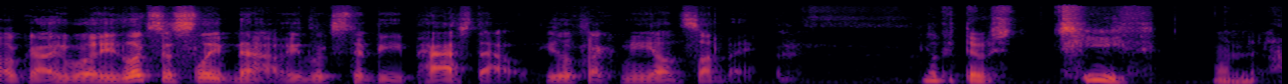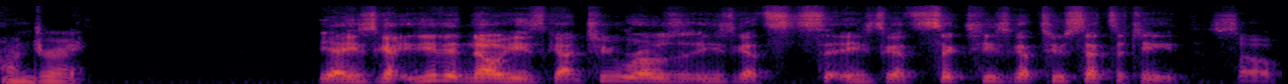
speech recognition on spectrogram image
Okay, well he looks asleep now. He looks to be passed out. He looked like me on Sunday. Look at those teeth on Andre. Yeah, he's got. You didn't know he's got two rows. Of, he's got. He's got six. He's got two sets of teeth. So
